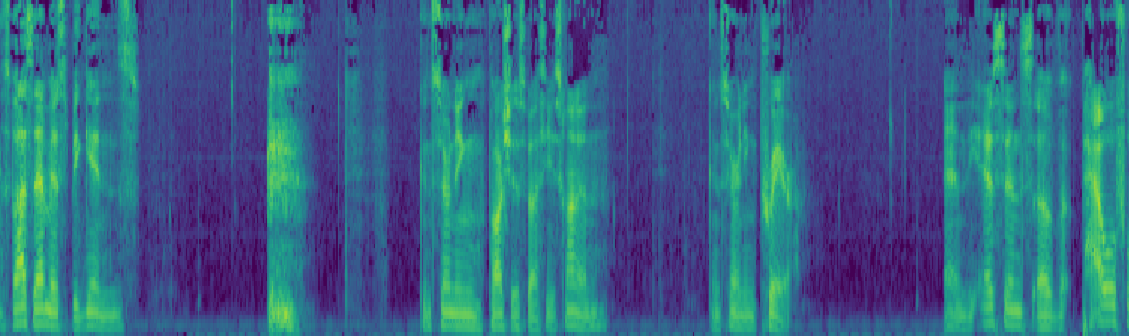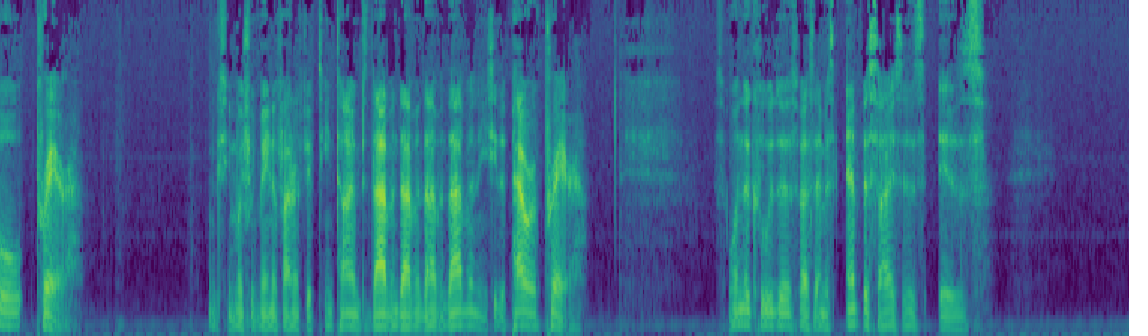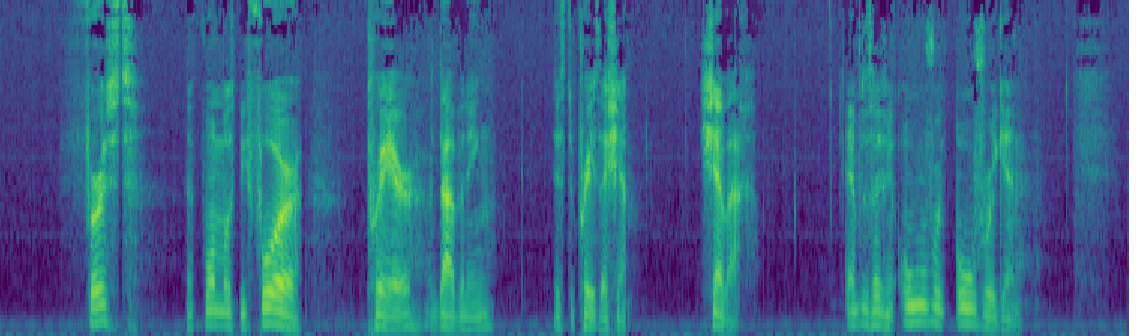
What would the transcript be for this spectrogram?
Sfas Emes begins concerning Pashas Vaeschanan, concerning prayer and the essence of powerful prayer. You see Moshe Rabbeinu 515 times, daven, daven, daven, daven, and you see the power of prayer. So one of the kudas Sfas Emes emphasizes is first and foremost before prayer or davening is to praise Hashem. Shevach. Emphasizing over and over again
